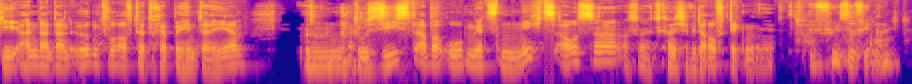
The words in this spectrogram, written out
Die anderen dann irgendwo auf der Treppe hinterher. Hm, Du siehst aber oben jetzt nichts außer. Achso, jetzt kann ich ja wieder aufdecken. Zwei Füße vielleicht.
